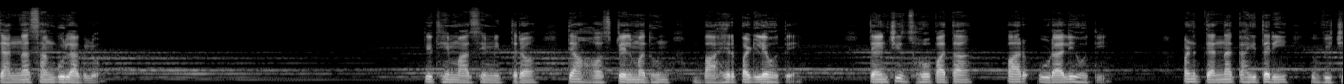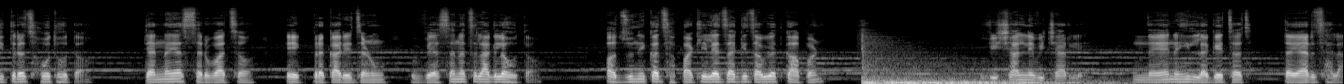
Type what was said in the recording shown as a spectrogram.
त्यांना सांगू लागलो. तिथे माझे मित्र त्या हॉस्टेलमधून बाहेर पडले होते. त्यांची झोप आता पार उडाली होती. पण त्यांना काहीतरी विचित्रच होत होतं. त्यांना या सर्वाचं एक प्रकारे जणू व्यसनच लागलं होतं. अजून एका झपाटलेल्या जागी जाऊयात का आपण? विशालने विचारले. नयनही लगेचच तयार झाला.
